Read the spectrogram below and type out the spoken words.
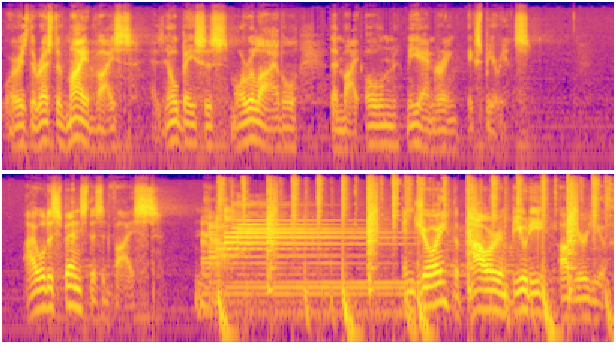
whereas the rest of my advice has no basis more reliable than my own meandering experience. I will dispense this advice now. Enjoy the power and beauty of your youth.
